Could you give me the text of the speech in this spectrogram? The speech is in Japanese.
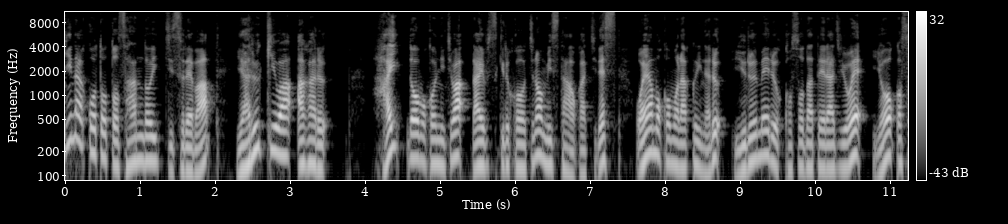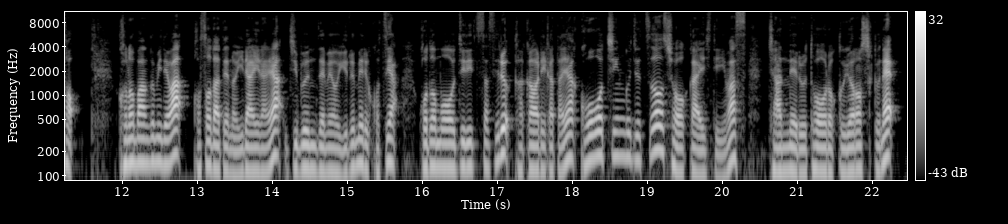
きなこととサンドイッチすれば、やる気は上がる。はい、どうもこんにちは。ライフスキルコーチのミスターおかっちです。親も子も楽になる、ゆるめる子育てラジオへようこそ。この番組では子育てのイライラや自分責めを緩めるコツや子供を自立させる関わり方やコーチング術を紹介しています。チャンネル登録よろしくね。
